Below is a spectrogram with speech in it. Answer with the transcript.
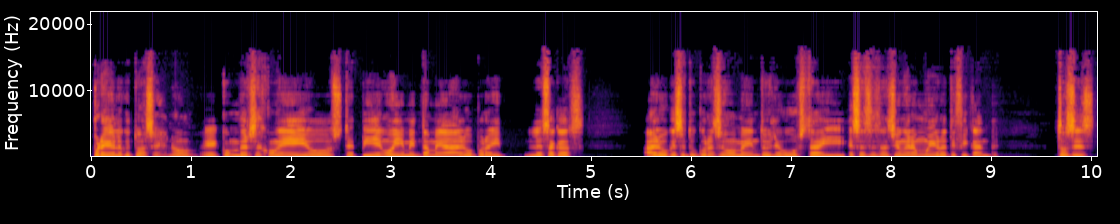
lo que tú haces, ¿no? Eh, conversas con ellos, te piden, oye, invéntame algo, por ahí le sacas algo que se te ocurre en ese momento y le gusta, y esa sensación era muy gratificante. Entonces,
